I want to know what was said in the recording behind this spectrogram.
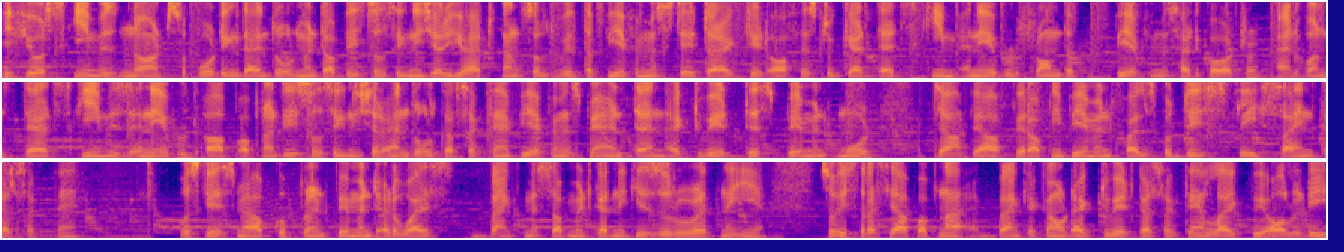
If your scheme is not supporting the enrollment of digital signature, you have to consult with the PFMS State Directorate Office to get that scheme enabled from the PFMS headquarter. And once that scheme is enabled, आप अपना digital signature enroll कर सकते हैं PFMS पे and then activate this payment mode जहाँ पे आप फिर अपनी payment files को digitally sign कर सकते हैं उस केस में आपको प्रिंट पेमेंट एडवाइस बैंक में सबमिट करने की ज़रूरत नहीं है। सो so, इस तरह से आप अपना बैंक अकाउंट एक्टिवेट कर सकते हैं। Like we already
